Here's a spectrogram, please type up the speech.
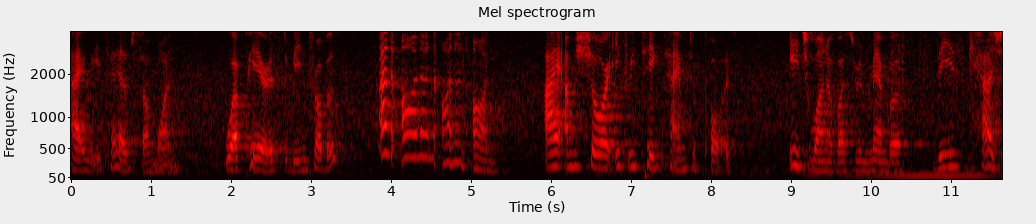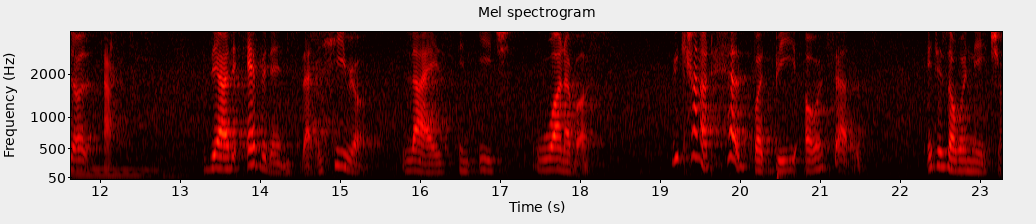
highway to help someone who appears to be in trouble, and on and on and on. I am sure if we take time to pause, each one of us remember these casual acts. They are the evidence that the hero lies in each one of us. We cannot help but be ourselves. It is our nature.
